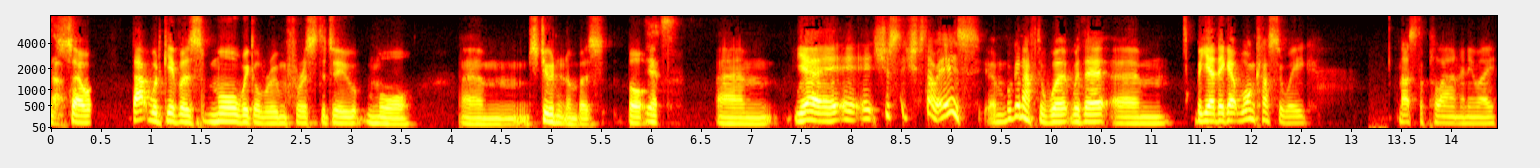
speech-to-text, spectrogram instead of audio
No. So that would give us more wiggle room for us to do more um, student numbers. But Yes. um, yeah, it, it- it's just it's just how it is, and we're gonna have to work with it. Um, but yeah, they get one class a week. That's the plan anyway.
